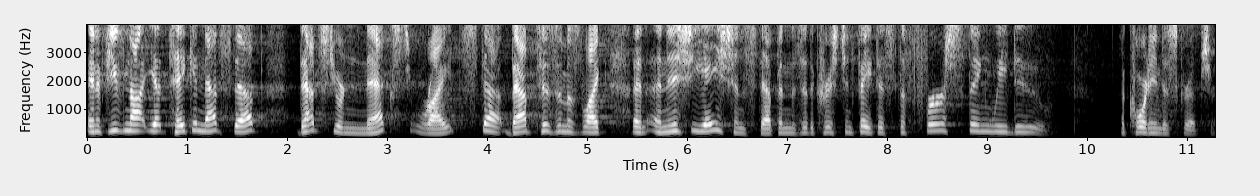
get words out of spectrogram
And if you've not yet taken that step, that's your next right step. Baptism is like an initiation step into the Christian faith. It's the first thing we do according to Scripture.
